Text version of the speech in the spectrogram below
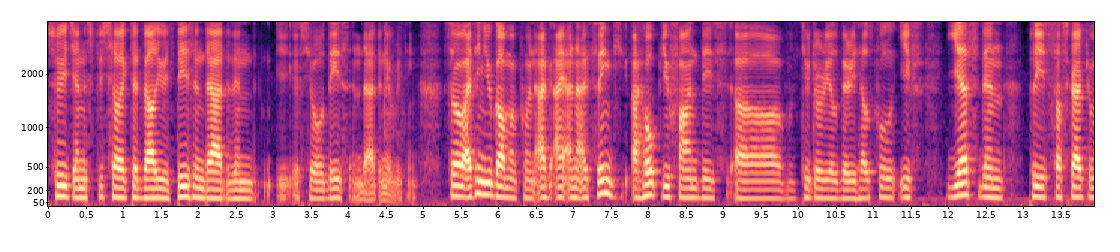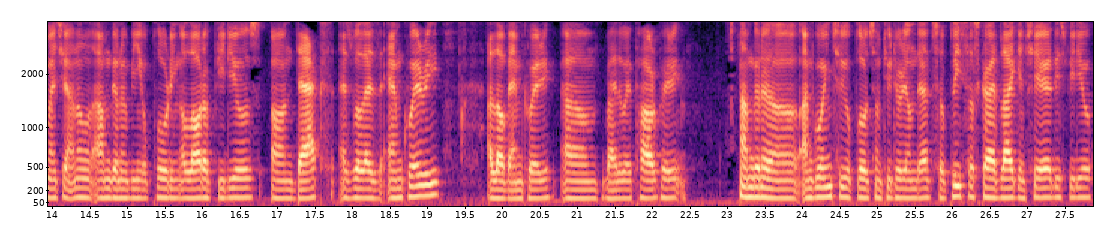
switch and selected value is this and that then show this and that and everything. So i think you got my point. I, I and i think i hope you found this uh, tutorial very helpful. If yes then please subscribe to my channel. I'm gonna be uploading a lot of videos on dax as well as mquery I love mQuery. Um, by the way, Power Query. I'm gonna I'm going to upload some tutorial on that. So please subscribe, like, and share this video.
